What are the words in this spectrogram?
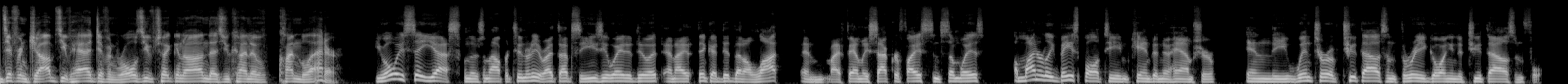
different jobs you've had, different roles you've taken on as you kind of climb the ladder? You always say yes when there's an opportunity, right? That's the easy way to do it, and I think I did that a lot, and my family sacrificed in some ways. A minor league baseball team came to New Hampshire in the winter of 2003 going into 2004.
